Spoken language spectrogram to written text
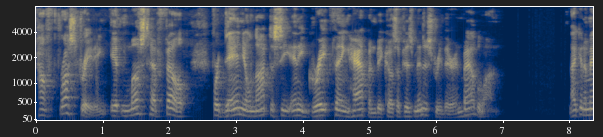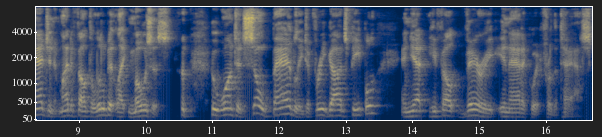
how frustrating it must have felt for Daniel not to see any great thing happen because of his ministry there in Babylon? I can imagine it might have felt a little bit like Moses, who wanted so badly to free God's people, and yet he felt very inadequate for the task.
